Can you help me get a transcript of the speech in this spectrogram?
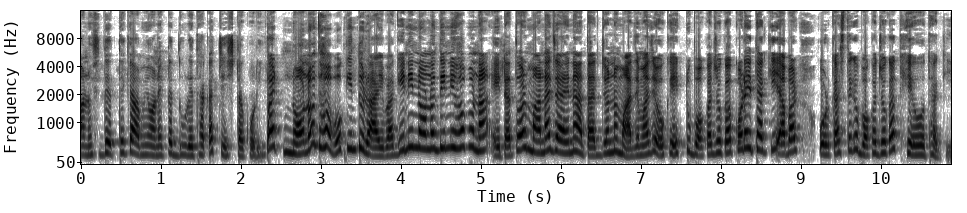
মানুষদের থেকে আমি অনেকটা দূরে থাকার চেষ্টা করি। বাট ননদ হব কিন্তু রায়বাগিনী ননদিনী হব না, এটা তো আর মানা যায় না। তার জন্য মাঝে মাঝে ওকে একটু বকাঝোকা করেই থাকি, আবার ওর কাছ থেকে বকাঝোকা খেয়েও থাকি।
